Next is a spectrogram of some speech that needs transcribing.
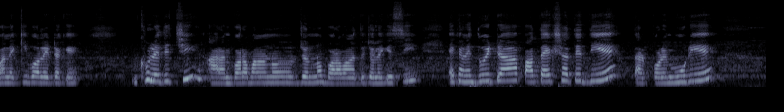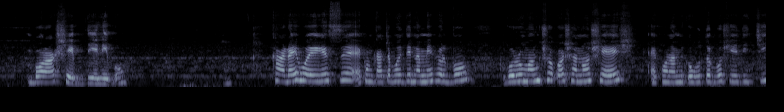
মানে কি বলে এটাকে? খুলে দিচ্ছি আর আমি বড়া বানানোর জন্য বড়া বানাতে চলে গেছি। এখানে দুইটা পাতা একসাথে দিয়ে তারপরে মুড়িয়ে বড়ার শেপ দিয়ে নেব। খাড়াই হয়ে গেছে, এখন কাঁচামরিচ দিয়ে নামিয়ে ফেলব। গরু মাংস কষানো শেষ, এখন আমি কবুতর বসিয়ে দিচ্ছি।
